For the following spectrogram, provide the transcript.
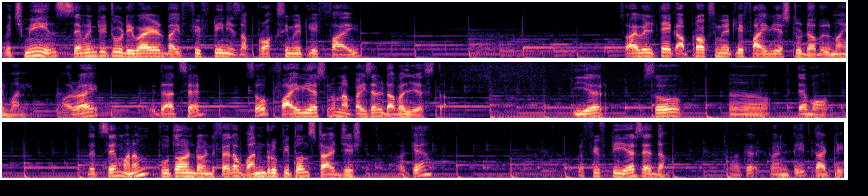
which means seventy two divided by fifteen is approximately five so I will take approximately five years to double my money or right with that set so five ఇయర్స్లో నా పైసలు డబల్ చేస్తా. Year so amount let's say మనం టూ థౌజండ్ ట్వంటీ ఫైవ్లో వన్ రూపీతో స్టార్ట్ చేసినాం ఓకే ఫిఫ్టీ ఇయర్స్ వేద్దాం okay twenty thirty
